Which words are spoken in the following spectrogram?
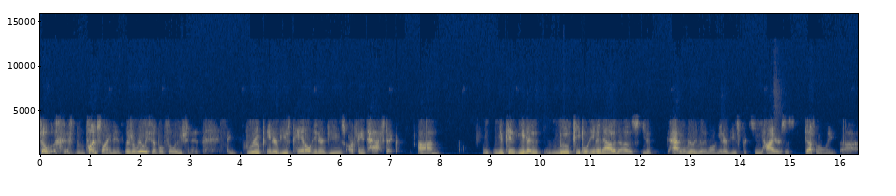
so the punchline is there's a really simple solution is group interviews, panel interviews are fantastic. Um, you can even move people in and out of those. You know, having really, really long interviews for key hires is definitely uh,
